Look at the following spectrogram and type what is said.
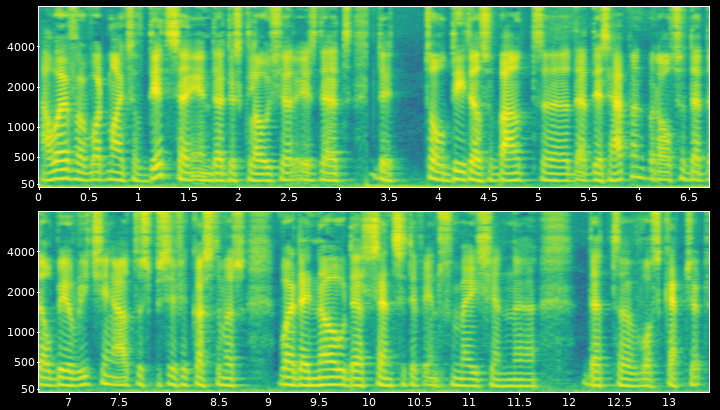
However, what Microsoft did say in their disclosure is that they told details about uh, that this happened, but also that they'll be reaching out to specific customers where they know there's sensitive information uh, that uh, was captured.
